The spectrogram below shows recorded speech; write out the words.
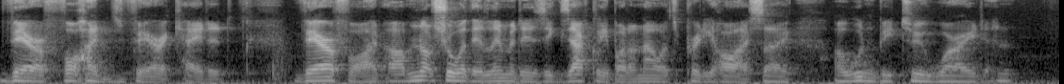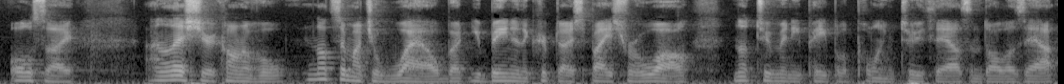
verified, verified, verified. I'm not sure what their limit is exactly, but I know it's pretty high, so I wouldn't be too worried. And also, unless you're kind of a not so much a whale, but you've been in the crypto space for a while, not too many people are pulling two thousand dollars out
